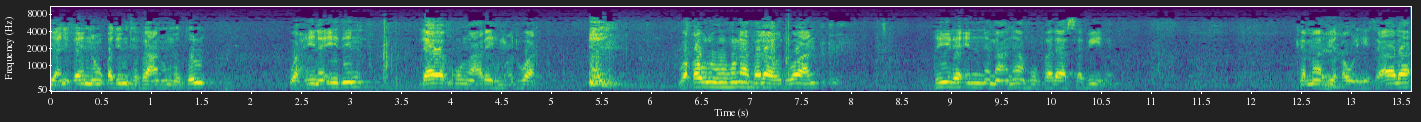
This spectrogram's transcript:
يعني فإنه قد انتفى عنهم الظلم وحينئذ لا يكون عليهم عدوان. وقوله هنا فلا عدوان قيل إن معناه فلا سبيل كما في قوله تعالى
